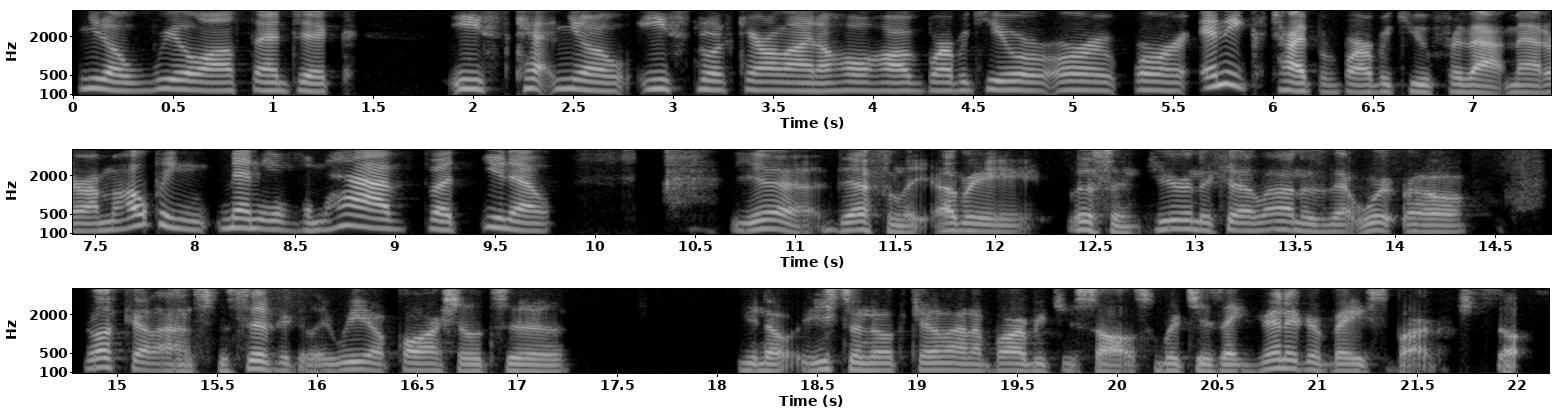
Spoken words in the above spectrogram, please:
you know, real authentic, East, you know, East North Carolina whole hog barbecue or, or or any type of barbecue for that matter. I'm hoping many of them have, but you know. Yeah, definitely. I mean, listen, here in the Carolinas, that we're uh, North Carolina specifically, we are partial to, you know, Eastern North Carolina barbecue sauce, which is a vinegar-based barbecue sauce.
